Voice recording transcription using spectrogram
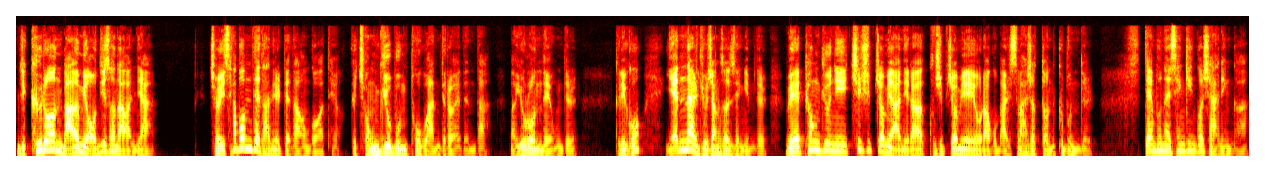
이제 그런 마음이 어디서 나왔냐? 저희 사범대 다닐 때 나온 것 같아요. 그 정규 분포 만들어야 된다. 막 요런 내용들. 그리고 옛날 교장 선생님들 왜 평균이 70점이 아니라 90점이에요라고 말씀하셨던 그분들 때문에 생긴 것이 아닌가.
